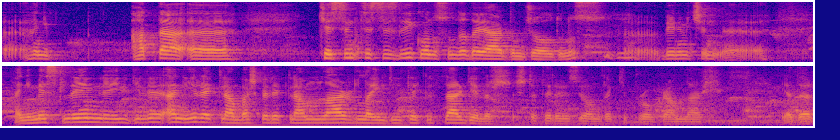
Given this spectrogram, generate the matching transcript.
Ee, hani hatta e, kesintisizliği konusunda da yardımcı oldunuz. Ee, benim için e, hani mesleğimle ilgili hani reklam başka reklamlarla ilgili teklifler gelir işte televizyondaki programlar ya da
